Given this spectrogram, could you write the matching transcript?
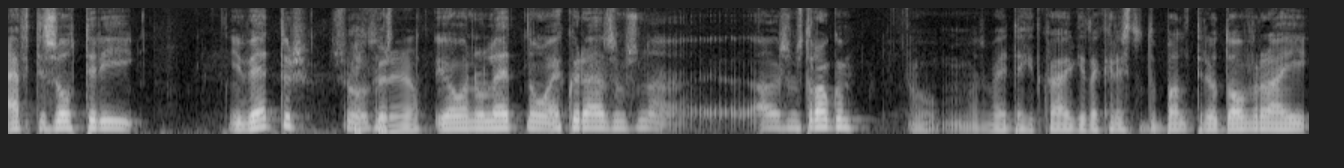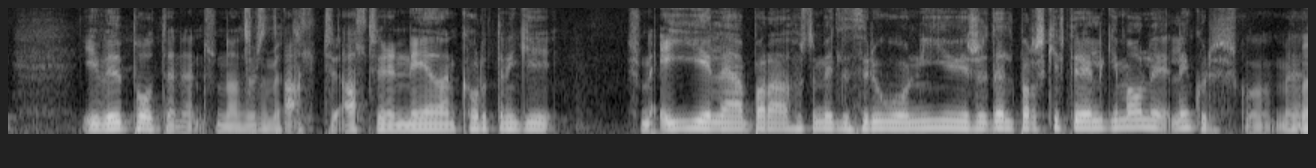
eftir sóttir í, í vetur. Jóhann og Leitn og einhverja af þessum svona af þessum strákum og maður veit ekkert hvað er geta Kristótt og Baldri og Dofra í, í viðbótin en svona þú veist allt, allt fyrir neðan kórdrengi svona eigilega bara þú veist að milli þrjú og níu í þessu del bara skiptir eiginlega ekki máli lengur sko með,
